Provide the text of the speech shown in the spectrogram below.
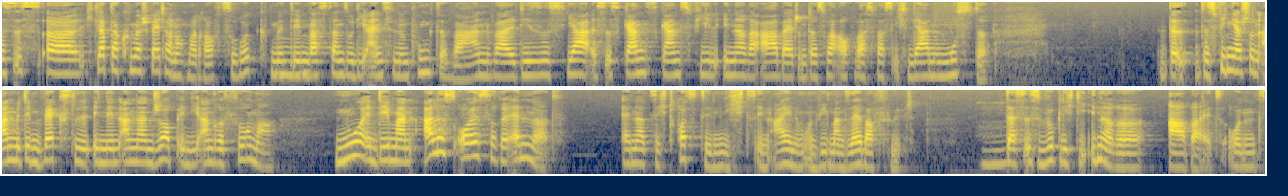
das ist, äh, ich glaube, da kommen wir später nochmal drauf zurück, mit mhm. dem, was dann so die einzelnen Punkte waren, weil dieses, ja, es ist ganz, ganz viel innere Arbeit und das war auch was, was ich lernen musste. Das, das fing ja schon an mit dem Wechsel in den anderen Job, in die andere Firma. Nur indem man alles Äußere ändert, ändert sich trotzdem nichts in einem und wie man selber fühlt. Mhm. Das ist wirklich die innere Arbeit und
